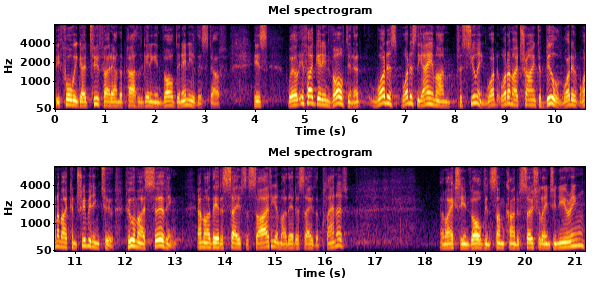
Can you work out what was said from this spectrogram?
before we go too far down the path of getting involved in any of this stuff is well, if I get involved in it, what is, what is the aim I'm pursuing? What, what am I trying to build? What, what am I contributing to? Who am I serving? Am I there to save society? Am I there to save the planet? Am I actually involved in some kind of social engineering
